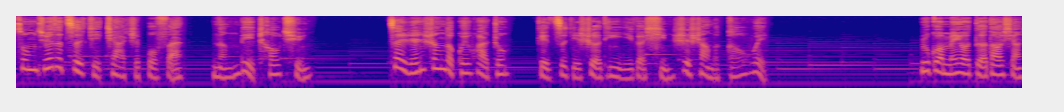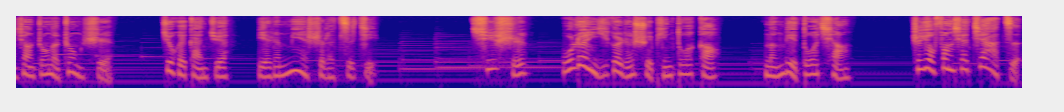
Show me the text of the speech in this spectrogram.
总觉得自己价值不凡，能力超群，在人生的规划中给自己设定一个形式上的高位。如果没有得到想象中的重视，就会感觉别人蔑视了自己。其实，无论一个人水平多高，能力多强，只有放下架子，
